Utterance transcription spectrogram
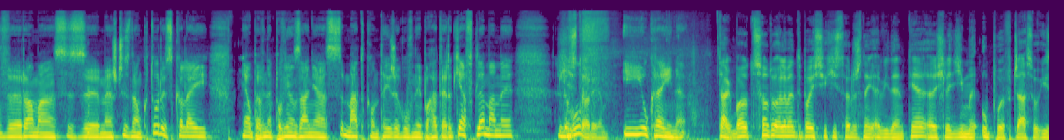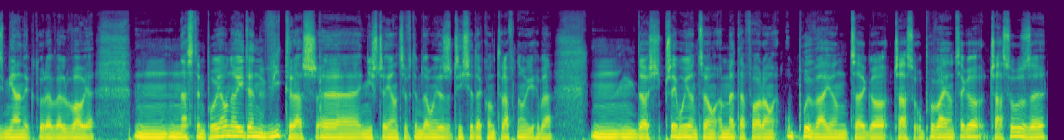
w romans z mężczyzną, który z kolei miał pewne powiązania z matką tejże głównej bohaterki, a w tle mamy Lwów Historię. i Ukrainę. Tak, bo są tu elementy powieści historycznej ewidentnie. E, Śledzimy upływ czasu i zmiany, które w Lwowie mm, następują. No i ten witraż e, niszczący w tym domu jest rzeczywiście taką trafną i chyba mm, dość przejmującą metaforą upływającego czasu. Upływającego czasu z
